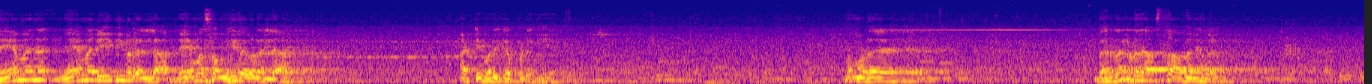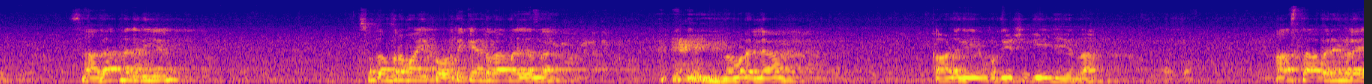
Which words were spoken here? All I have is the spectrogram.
നിയമന നിയമരീതികളെല്ലാം നിയമസംഹിതകളെല്ലാം അട്ടിമറിക്കപ്പെടുകയാണ്. നമ്മുടെ ഭരണഘടനാ സ്ഥാപനങ്ങൾ സാധാരണഗതിയിൽ സ്വതന്ത്രമായി പ്രവർത്തിക്കേണ്ടതാണ് എന്ന് നമ്മളെല്ലാം കാണുകയും പ്രതീക്ഷിക്കുകയും ചെയ്യുന്ന ആ സ്ഥാപനങ്ങളെ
